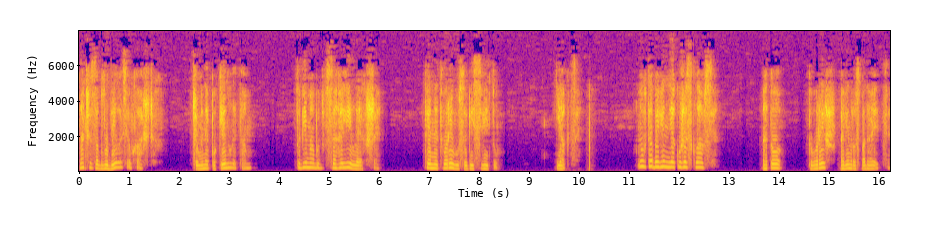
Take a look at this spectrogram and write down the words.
наче заблудилася в хащах, чи мене покинули там. Тобі, мабуть, взагалі легше. Ти не творив у собі світу. Як це? Ну, в тебе він як уже склався, а то. Твориш, а він розпадається.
